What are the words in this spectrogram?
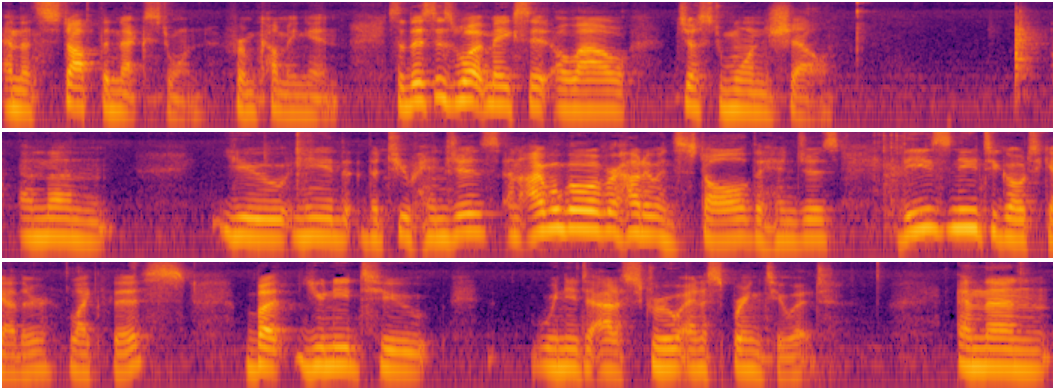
and then stop the next one from coming in. So this is what makes it allow just one shell. And then you need the two hinges, and I will go over how to install the hinges. These need to go together like this, but you need to, we need to add a screw and a spring to it. And then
